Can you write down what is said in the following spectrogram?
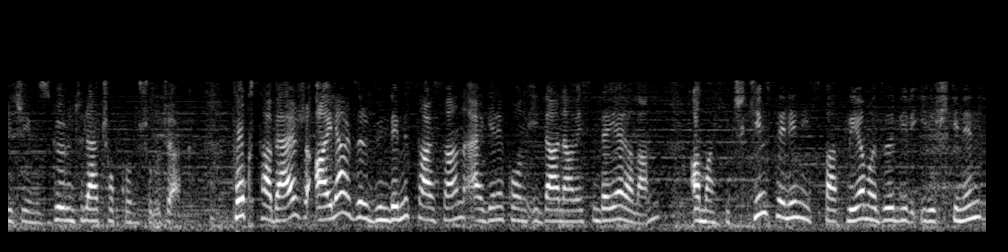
Geleceğimiz görüntüler çok konuşulacak. Fox Haber aylardır gündemi sarsan Ergenekon iddianamesinde yer alan ama hiç kimsenin ispatlayamadığı bir ilişkinin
